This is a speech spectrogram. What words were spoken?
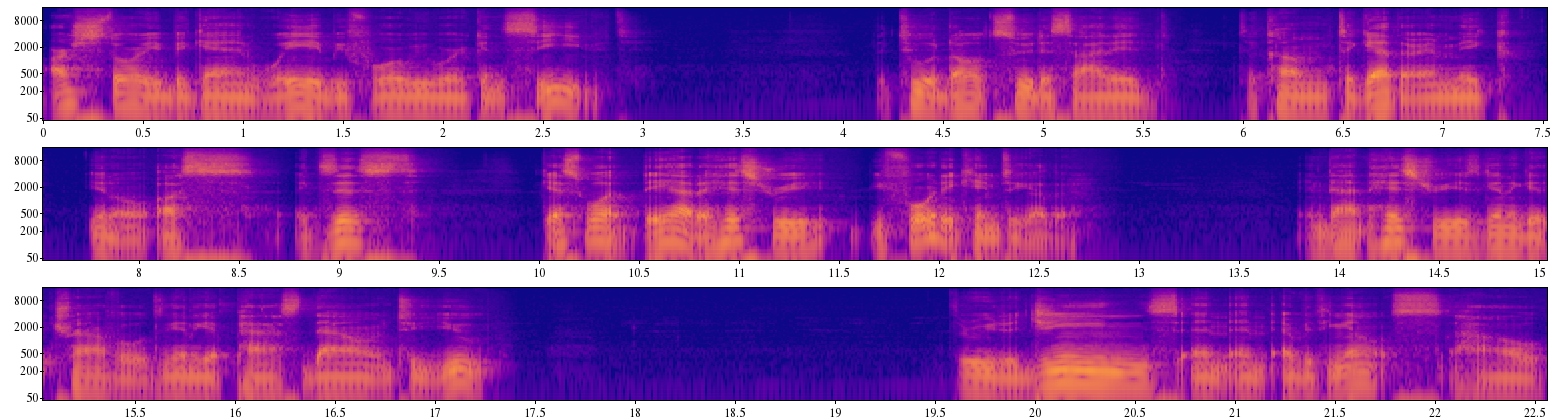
Our story began way before we were conceived. The two adults who decided to come together and make, you know, us exist. Guess what? They had a history before they came together. And that history is going to get traveled, it's going to get passed down to you through the genes and, and everything else. How,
